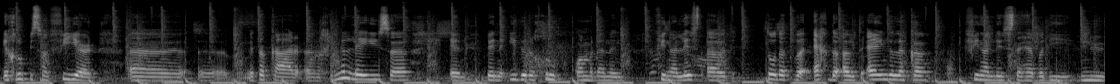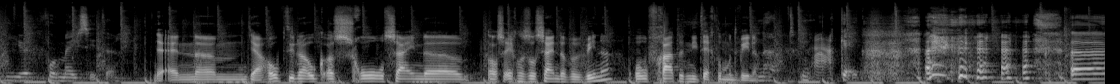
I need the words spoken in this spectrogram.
in groepjes van vier met elkaar gingen lezen. En binnen iedere groep kwam er dan een finalist uit. Totdat we echt de uiteindelijke finalisten hebben die nu hier voor mij zitten. Ja, en um, ja, hoopt u dan ook als school zijnde, als echt zijn dat we winnen? Of gaat het niet echt om het winnen? Nou, nou kijk. uh,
